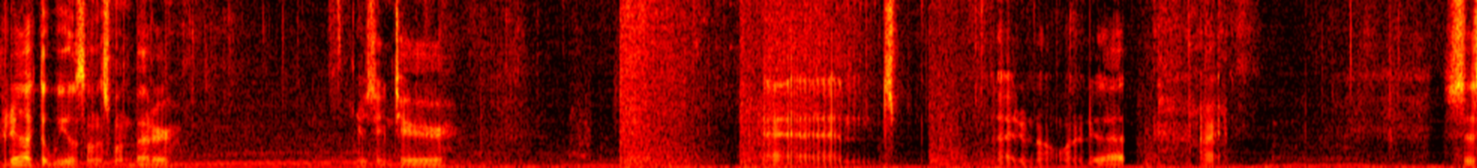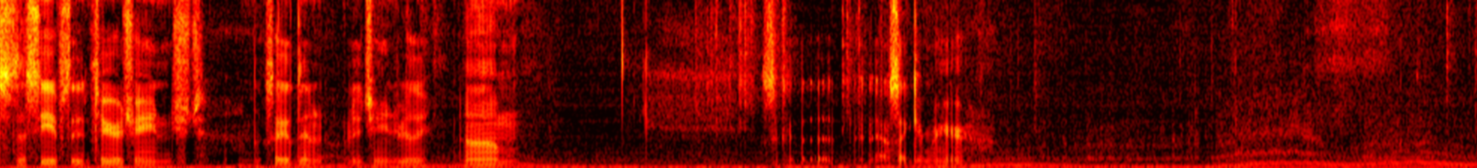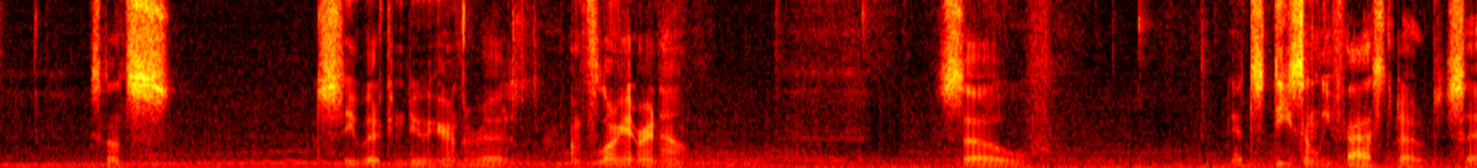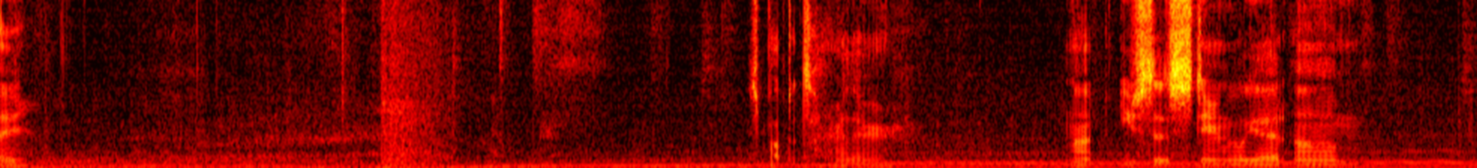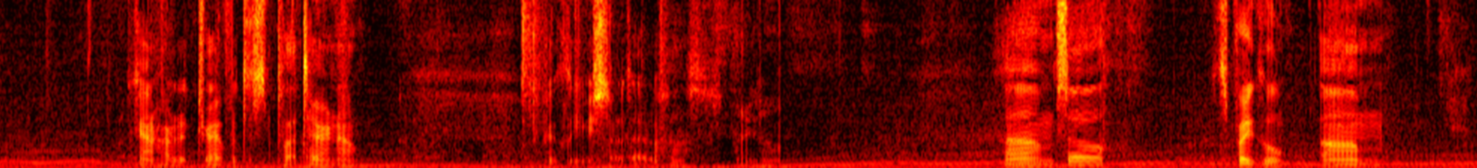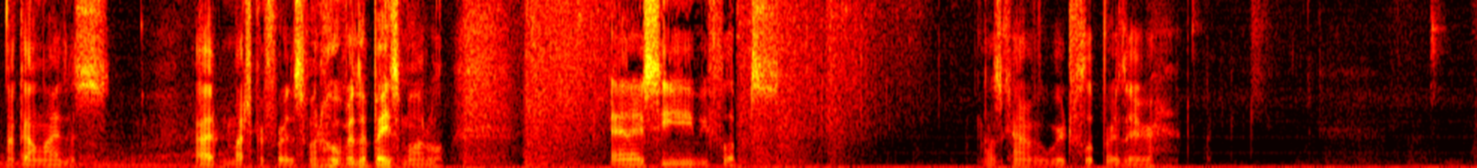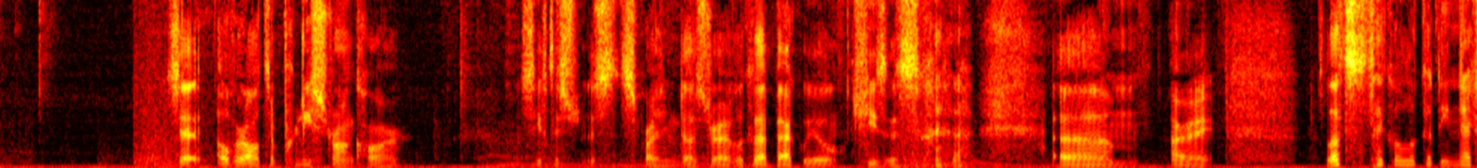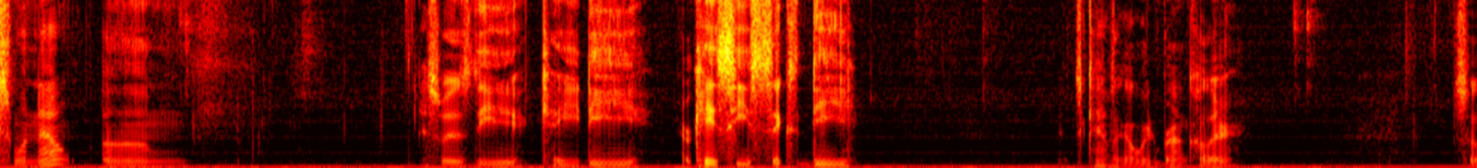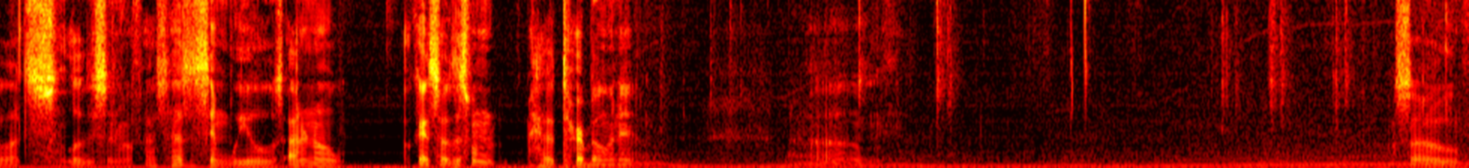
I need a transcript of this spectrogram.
I do like the wheels on this one better. Here's the interior. And I do not want to do that. Alright. So just to see if the interior changed. Looks like it didn't really change really. Um let's look at the outside camera here. So let's, let's see what it can do here on the red. I'm flooring it right now. So it's decently fast, I would say. Just pop the tire there. Not used to the steering wheel yet. Um, it's kind of hard to drive with this flat tire now. Quickly restart that with us. There you go. Um, so it's pretty cool. Um, not gonna lie, this I'd much prefer this one over the base model. And I see we flipped. That was kind of a weird flip right there. So overall, it's a pretty strong car. Let's see if this, this surprising does drive. Look at that back wheel. Jesus. um, alright. Let's take a look at the next one now. Um, this was the KD, or KC6D. It's kind of like a weird brown color. So let's load this in real fast. It has the same wheels. I don't know. Okay, so this one has a turbo in it. Um, so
